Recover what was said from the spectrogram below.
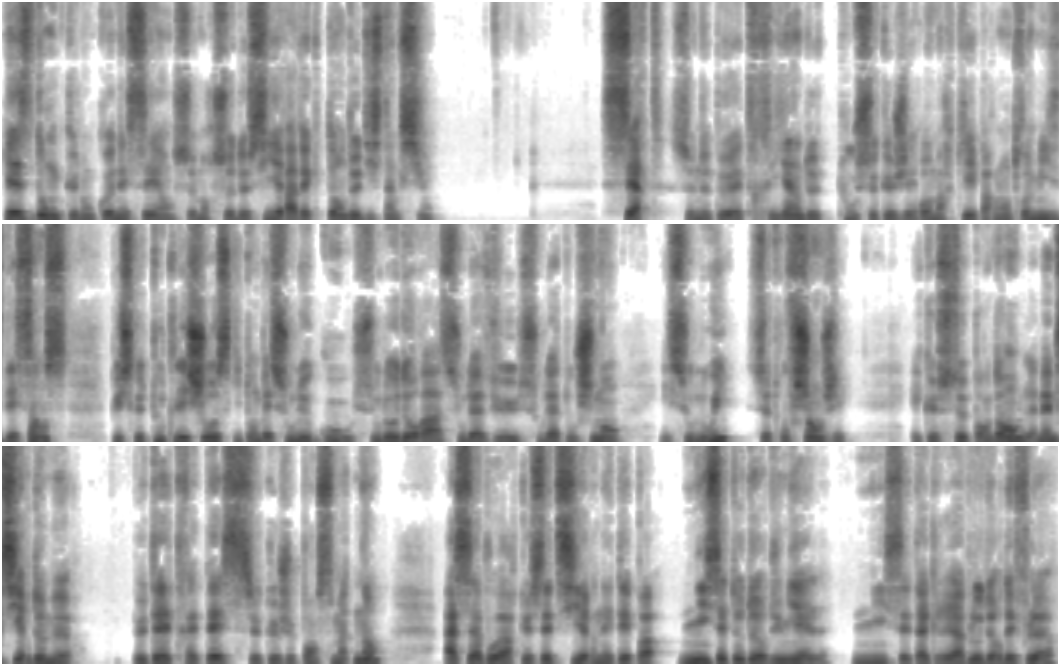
Qu'est-ce donc que l'on connaissait en ce morceau de cire avec tant de distinction? Certes, ce ne peut être rien de tout ce que j'ai remarqué par l'entremise des sens, puisque toutes les choses qui tombaient sous le goût, sous l'odorat, sous la vue, sous l'attouchement et sous l'ouïe se trouvent changées, et que cependant la même cire demeure. Peut-être était-ce ce que je pense maintenant, à savoir que cette cire n'était pas ni cette odeur du miel, ni cette agréable odeur des fleurs,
